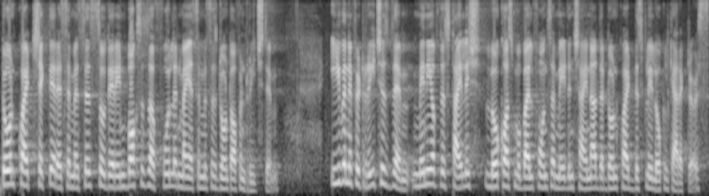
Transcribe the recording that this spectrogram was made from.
don't quite check their SMSs, so their inboxes are full and my SMSs don't often reach them. Even if it reaches them, many of the stylish, low-cost mobile phones are made in China that don't quite display local characters.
